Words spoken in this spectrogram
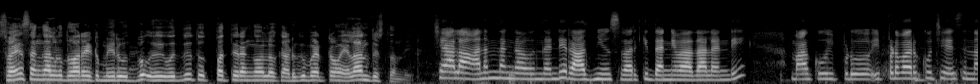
స్వయం సంఘాల ద్వారా ఇటు మీరు ఉద్భు- విద్యుత్ ఉత్పత్తి రంగంలోకి అడుగు పెట్టడం ఎలా అనిపిస్తుంది? చాలా ఆనందంగా ఉందండి. రాజ్ న్యూస్ వారికి ధన్యవాదాలండి. మాకు ఇప్పుడు ఇప్పటి వరకు చేసిన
